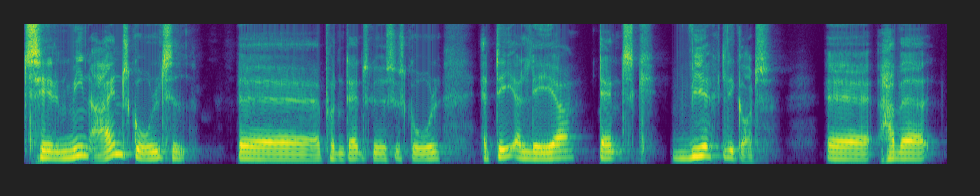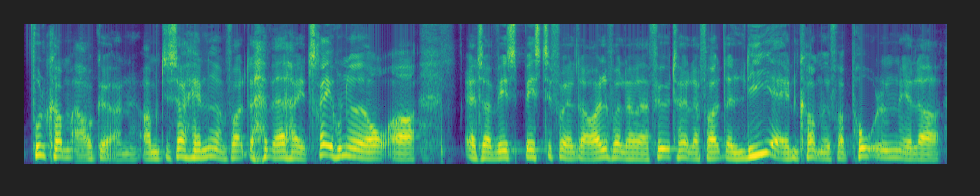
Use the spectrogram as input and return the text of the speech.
til min egen skoletid øh, på den danske jødiske skole, at det at lære dansk virkelig godt øh, har været fuldkommen afgørende. Om det så handlede om folk, der har været her i 300 år, og altså hvis bedsteforældre og oldeforældre har været født her, eller folk, der lige er ankommet fra Polen, eller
